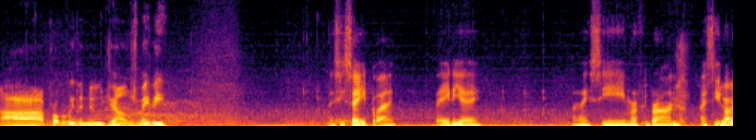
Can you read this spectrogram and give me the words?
Ah, probably the new judge, maybe. I see Said Black, the ADA. I see Murphy Braun. I see Yeah.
